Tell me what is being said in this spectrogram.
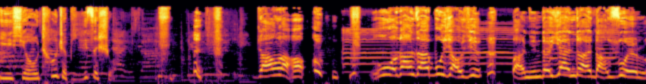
一休抽着鼻子说：“长老，我刚才不小心。”把您的砚台打碎了，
